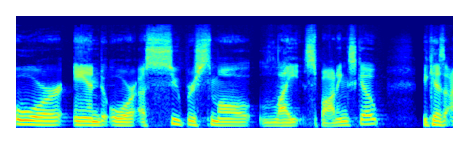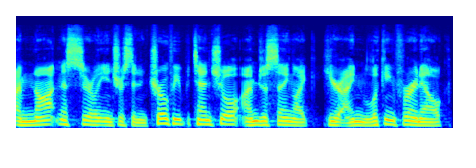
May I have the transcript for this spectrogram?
or and or a super small light spotting scope because I'm not necessarily interested in trophy potential. I'm just saying, like, here, I'm looking for an elk.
